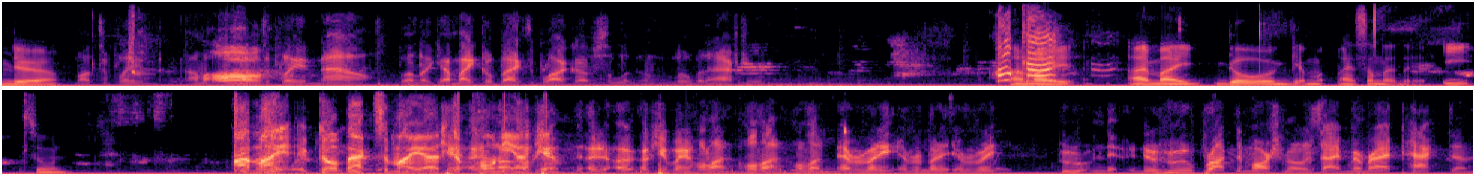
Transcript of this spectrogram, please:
Yeah. I'm up to play. I'm, I'm Oh. up to play it now, but like I might go back to Black Ops a, li- a little bit after. I might I might go and get my something to eat soon. I might go back to my uh, Okay, uh, Deponia uh, okay, game. uh, uh, okay, wait, hold on, hold on, hold on. Everybody, everybody, everybody. Who who brought the marshmallows? I remember I packed them.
